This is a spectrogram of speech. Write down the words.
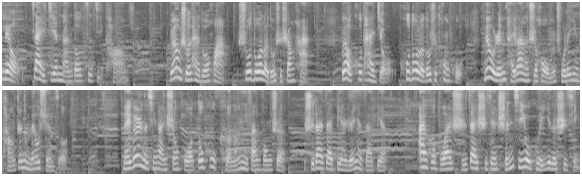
六，再艰难都自己扛。不要说太多话，说多了都是伤害。不要哭太久。哭多了都是痛苦，没有人陪伴的时候，我们除了硬扛，真的没有选择。每个人的情感生活都不可能一帆风顺，时代在变，人也在变，爱和不爱实在是件神奇又诡异的事情。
